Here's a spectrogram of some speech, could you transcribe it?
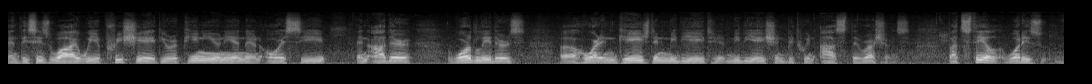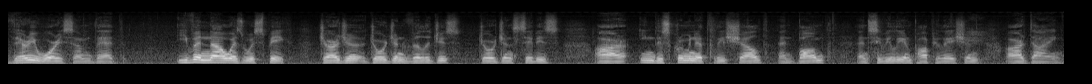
And this is why we appreciate European Union and OSCE and other world leaders uh, who are engaged in mediate, mediation between us, the Russians. But still, what is very worrisome that even now as we speak, Georgia, Georgian villages, Georgian cities are indiscriminately shelled and bombed and civilian population are dying.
